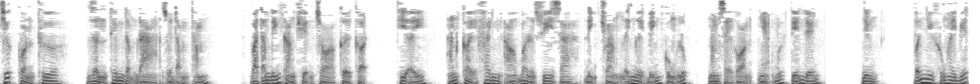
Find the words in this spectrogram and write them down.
Trước còn thưa, dần thêm đậm đà rồi đầm thắm, và tám Bính càng chuyện trò cười cợt. Khi ấy, hắn cởi phanh áo bờ suy ra định choàng lấy người Bính cùng lúc năm Sài Gòn nhẹ bước tiến đến. Nhưng, vẫn như không hay biết,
